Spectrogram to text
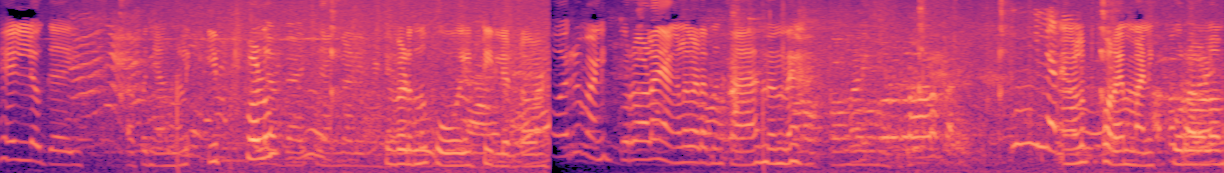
ഹലോ ഗൈസ് അപ്പം ഞങ്ങൾ ഇപ്പോഴും ഇവിടുന്ന് പോയിട്ടില്ല കേട്ടോ ഒരു മണിക്കൂറോളം ഞങ്ങൾ ഇവിടെ കാണുന്ന ഞങ്ങൾ കുറെ മണിക്കൂറോളം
